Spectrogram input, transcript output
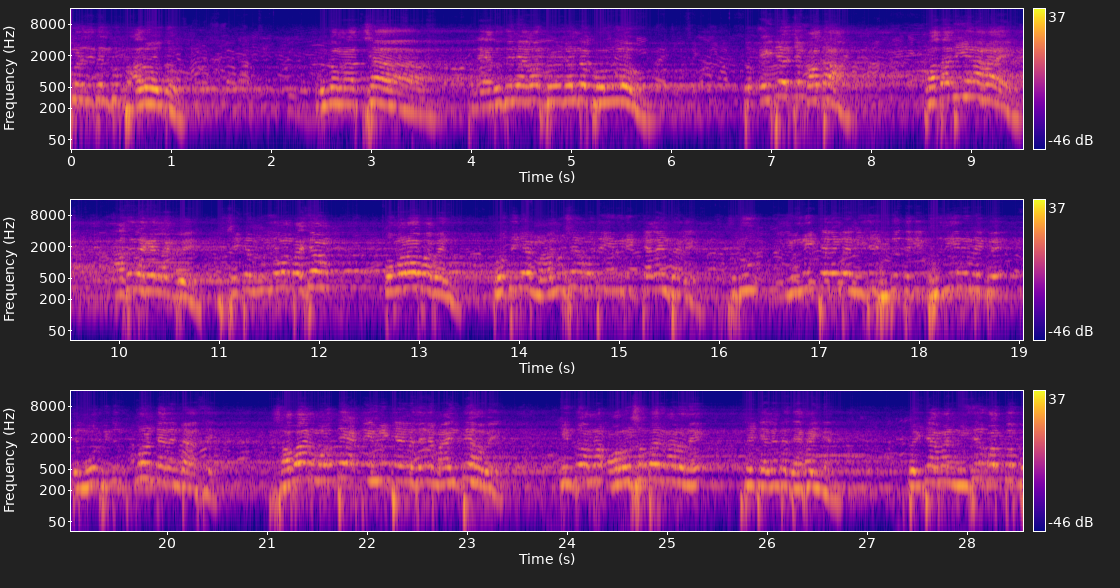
করে দিতেন, খুব ভালো হতো। বললাম আচ্ছা তাহলে এতদিনে আমার প্রয়োজনটা পড়ল। তো এইটা হচ্ছে কথা। কথা দিয়ে না হয় কাছে দেখে লাগবে। সেটা মুই যেমন পাইছাম তোমরাও পাবেন। প্রতিটা মানুষের মধ্যে ইউনিক ট্যালেন্ট থাকে। শুধু ইউনিক ট্যালেন্টটা নিজের ভিতর থেকে খুঁজিয়ে নিয়ে দেখবে যে, মোর ভিতর কোন ট্যালেন্টটা আছে? সবার মধ্যে একটা ইউনিক ট্যালেন্ট আছে মানতে হবে। কিন্তু আমরা অলসতার কারণে সেই ট্যালেন্টটা দেখাই না। তো এটা আমার নিজের কর্তব্য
